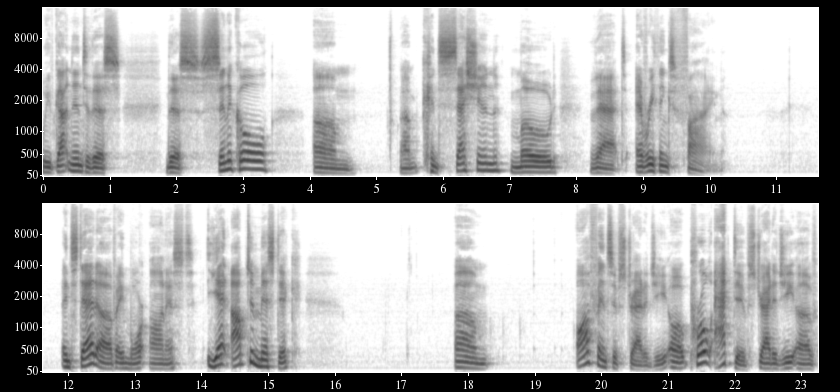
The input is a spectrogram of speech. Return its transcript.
We've gotten into this, this cynical um, um, concession mode that everything's fine. Instead of a more honest, yet optimistic, um, offensive strategy, a proactive strategy of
